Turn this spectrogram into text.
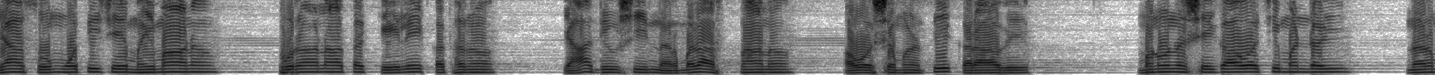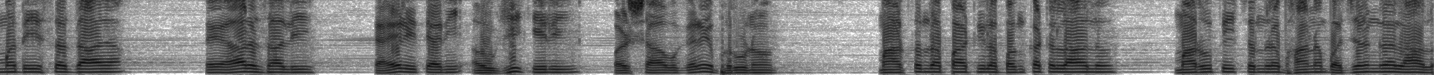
या सोमवतीचे महिमान पुराणात केले कथन या दिवशी नर्मदा स्नान अवश्य म्हणती करावे. म्हणून शेगावाची मंडळी नर्मदेस जाया तयार झाली. तयारी त्यांनी अवघी केली पळशा वगैरे भरून. मार्तंड पाटील बंकट लाल मारुती चंद्रभान बजरंग लाल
